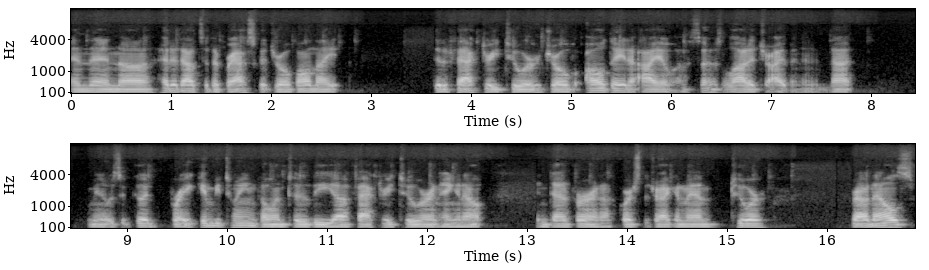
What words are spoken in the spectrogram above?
and then uh, headed out to Nebraska. Drove all night. Did a factory tour. Drove all day to Iowa. So that was a lot of driving and not I mean, it was a good break in between going to the uh, factory tour and hanging out in Denver, and of course the Dragon Man tour. Brownells,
